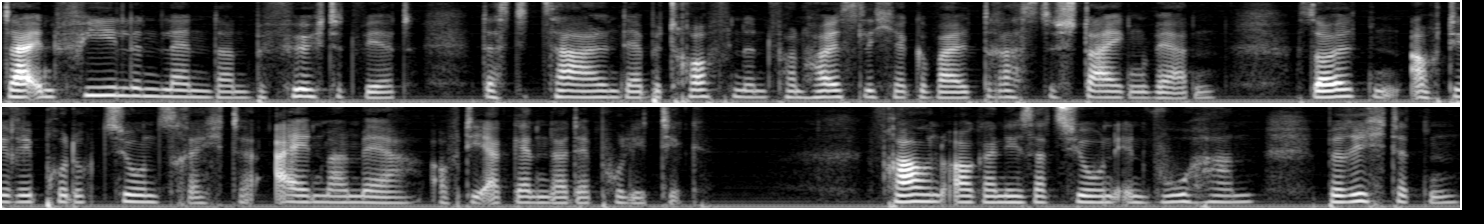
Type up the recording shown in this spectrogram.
Da in vielen Ländern befürchtet wird, dass die Zahlen der Betroffenen von häuslicher Gewalt drastisch steigen werden, sollten auch die Reproduktionsrechte einmal mehr auf die Agenda der Politik. Frauenorganisationen in Wuhan berichteten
